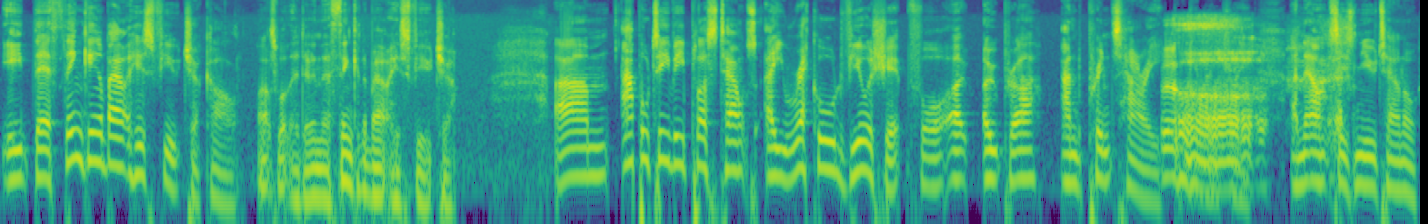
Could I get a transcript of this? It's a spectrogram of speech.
he, they're thinking about his future, Carl. That's what they're doing. They're thinking about his future. Um, Apple TV Plus touts a record viewership for uh, Oprah and Prince Harry. Announces new town hall.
